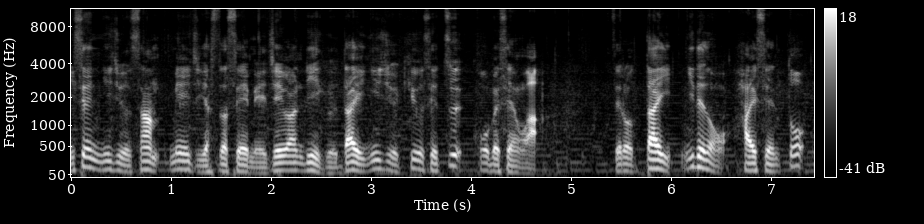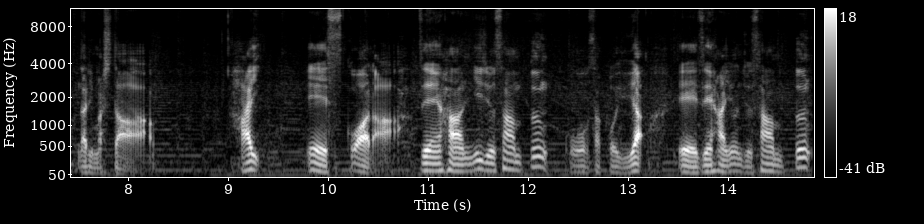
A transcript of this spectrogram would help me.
2023明治安田生命 J1 リーグ第29節神戸戦は0対2での敗戦となりました。はい、えースコアラー前半23分大迫優也、えー前半43分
